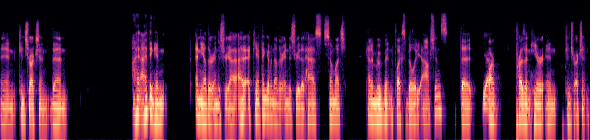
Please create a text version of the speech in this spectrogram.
in construction than I, I think in any other industry. I, I, can't think of another industry that has so much kind of movement and flexibility options that yeah. are present here in construction.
